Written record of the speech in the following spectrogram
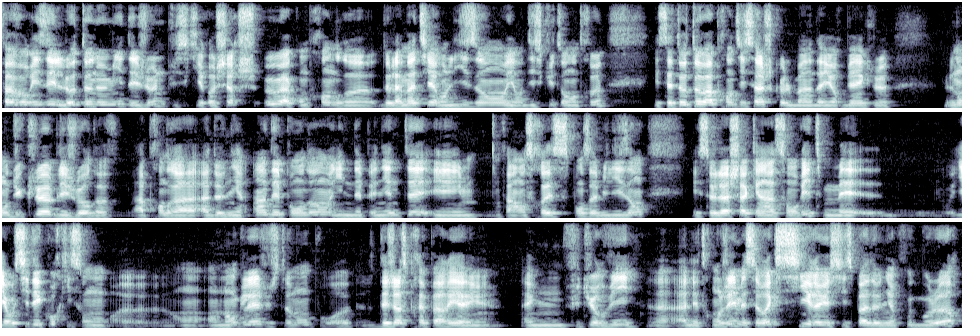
favoriser l'autonomie des jeunes puisqu'ils recherchent eux à comprendre euh, de la matière en lisant et en discutant entre eux. Et cet auto-apprentissage que ben, d'ailleurs bien avec le, le nom du club, les joueurs doivent apprendre à, à devenir indépendants, independiente, et enfin en se responsabilisant. Et cela chacun à son rythme, mais il y a aussi des cours qui sont euh, en, anglais justement pour euh, déjà se préparer à une, future vie euh, à, l'étranger. Mais c'est vrai que s'ils réussissent pas à devenir footballeurs,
